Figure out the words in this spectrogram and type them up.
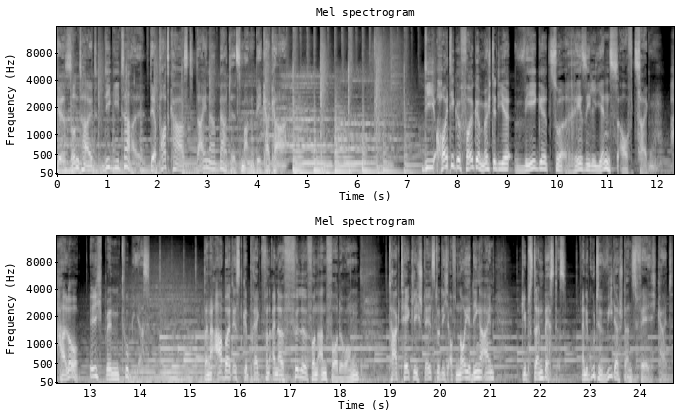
Gesundheit digital, der Podcast deiner Bertelsmann BKK. Die heutige Folge möchte dir Wege zur Resilienz aufzeigen. Hallo, ich bin Tobias. Deine Arbeit ist geprägt von einer Fülle von Anforderungen. Tagtäglich stellst du dich auf neue Dinge ein, gibst dein Bestes. Eine gute Widerstandsfähigkeit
